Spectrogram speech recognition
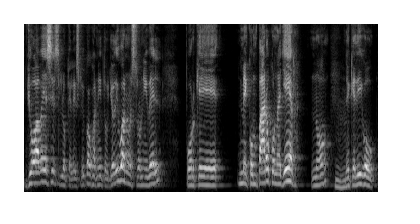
Yo a veces lo que le explico a Juanito, yo digo a nuestro nivel porque me comparo con ayer, ¿no? De que digo,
